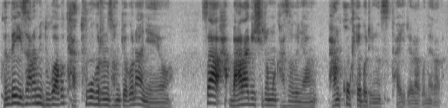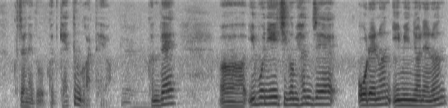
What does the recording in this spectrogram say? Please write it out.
근데 이 사람이 누구하고 다투고 그러는 성격은 아니에요. 싸 말하기 싫으면 가서 그냥 방콕 해버리는 스타일이라고 내가 그 전에도 그렇게 했던 것 같아요. 네. 근데 어 이분이 지금 현재 올해는 이민년에는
